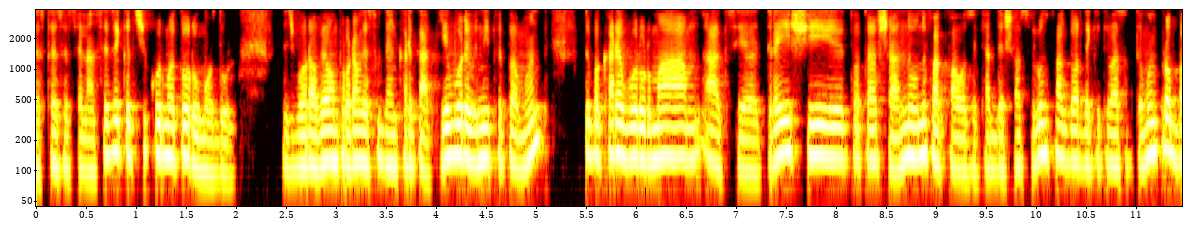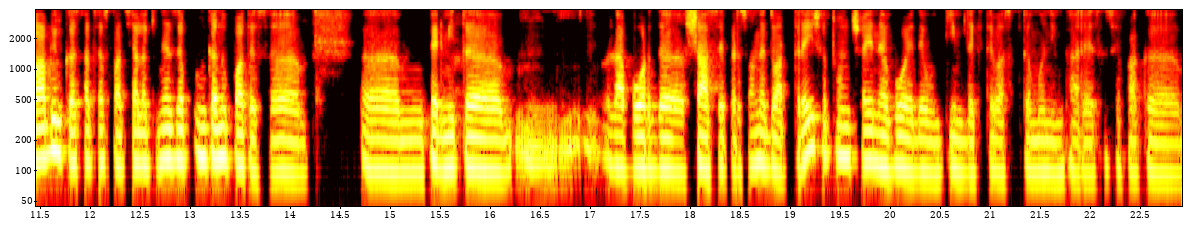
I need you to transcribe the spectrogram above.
stă să se lanseze, cât și cu următorul modul. Deci vor avea un program destul de încărcat. Ei vor reveni pe Pământ, după care vor urma alți uh, trei și tot așa. Nu, nu fac pauză chiar de șase luni, fac doar de câteva săptămâni. Probabil că Stația Spațială Chineză încă nu poate să permită la bord șase persoane, doar trei și atunci ai nevoie de un timp de câteva săptămâni în care să se facă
